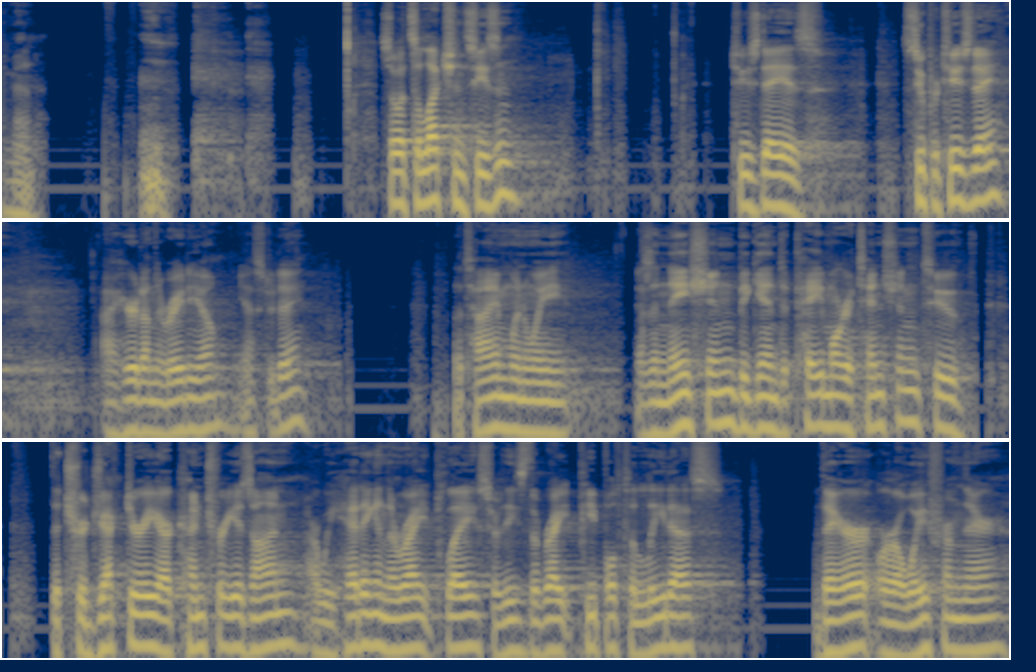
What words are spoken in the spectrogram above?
Amen. So it's election season. Tuesday is Super Tuesday. I heard on the radio yesterday the time when we, as a nation, begin to pay more attention to the trajectory our country is on. Are we heading in the right place? Are these the right people to lead us there or away from there?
